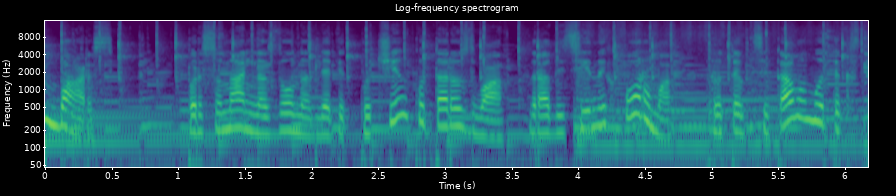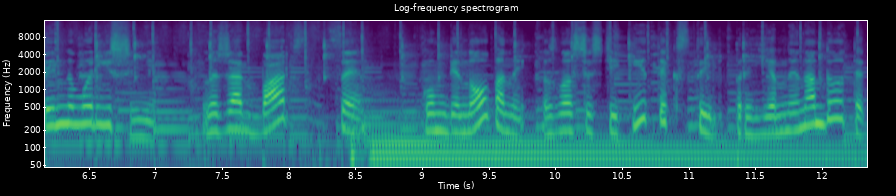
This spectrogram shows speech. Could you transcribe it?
Барс персональна зона для відпочинку та розваг в традиційних формах, проте в цікавому текстильному рішенні. Лежак Барс це комбінований зносостійкий текстиль, приємний на дотик,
